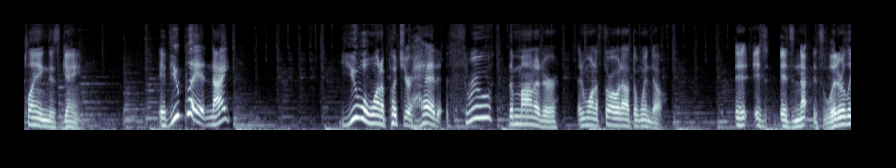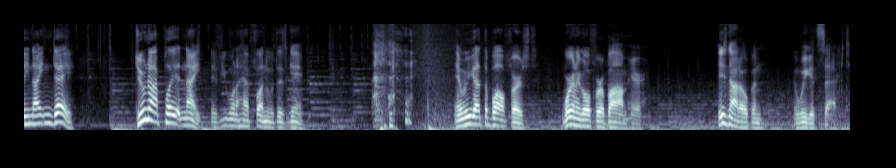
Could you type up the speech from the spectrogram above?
playing this game. If you play at night, you will want to put your head through the monitor and want to throw it out the window. It, it's it's not it's literally night and day. Do not play at night if you want to have fun with this game. and we got the ball first. We're gonna go for a bomb here. He's not open, and we get sacked.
